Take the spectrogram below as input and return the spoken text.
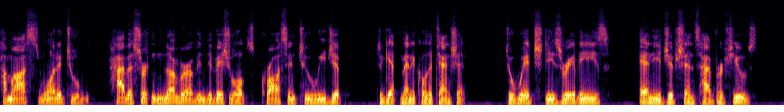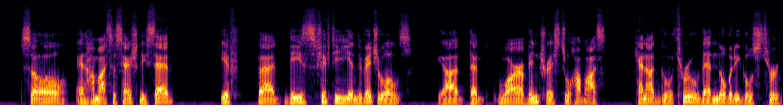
Hamas wanted to have a certain number of individuals cross into Egypt to get medical attention, to which the Israelis and the Egyptians have refused. So, and Hamas essentially said, if uh, these 50 individuals uh, that who are of interest to Hamas cannot go through, then nobody goes through.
